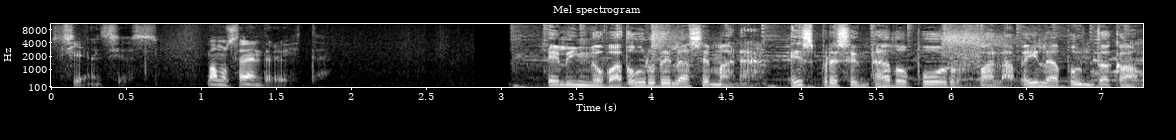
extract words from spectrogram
ciencias. Vamos a la entrevista. El innovador de la semana es presentado por falabella.com,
